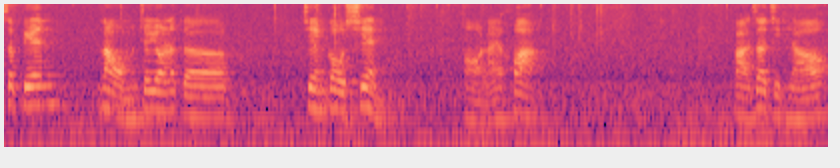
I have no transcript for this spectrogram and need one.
这边那我们就用那个建构线哦来画，把这几条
